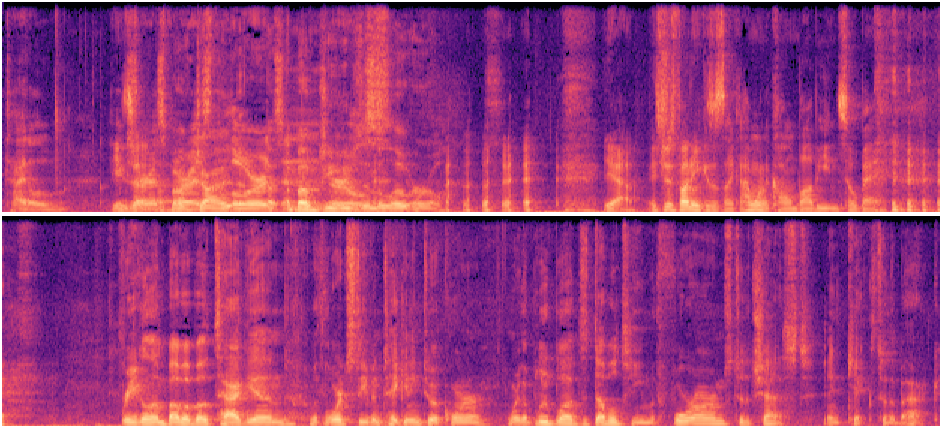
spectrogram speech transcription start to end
title He's, picture uh, as far as Gi- lords uh, and above Jeeves and below Earl. yeah. It's just funny because it's like, I want to call him Bob Eaton so bad. Regal and Bubba both tag in, with Lord Steven taking him to a corner where the Blue Bloods double team with forearms to the chest and kicks to the back,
